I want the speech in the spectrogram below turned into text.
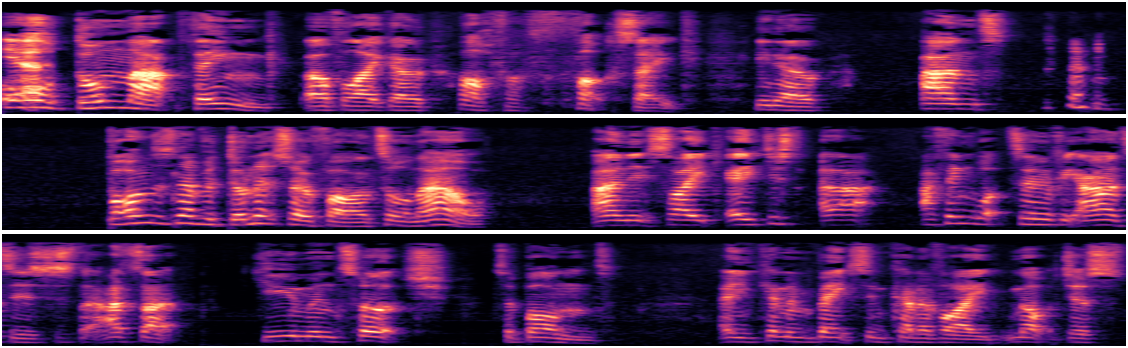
Yeah. all done that thing of like going, oh, for fuck's sake, you know, and Bond has never done it so far until now, and it's like it just. Uh, I think what Timothy adds is just adds that human touch to Bond, and he kind of makes him kind of like not just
